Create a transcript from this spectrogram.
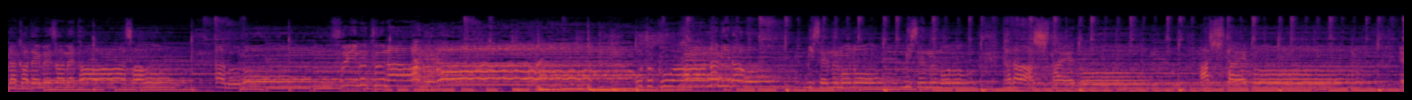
中で目覚めた朝をアムロ振り向くなアムロ。男は涙を見せぬもの見せぬものただ明日へと明日へと永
